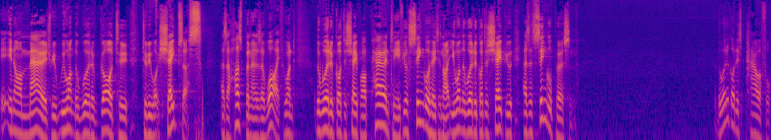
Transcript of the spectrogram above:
In our marriage, we, we want the Word of God to, to be what shapes us as a husband and as a wife. We want the Word of God to shape our parenting. If you're single here tonight, you want the Word of God to shape you as a single person. The Word of God is powerful.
